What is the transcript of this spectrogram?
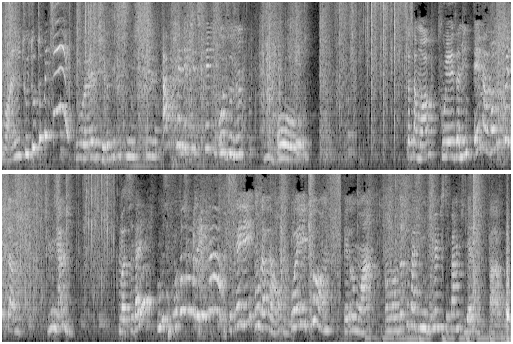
Voilà, rien du tout, ils sont tout petits. Ouais, mais je sais pas que c'est si minuscule. Après, des petites frites aux oignons. Oh. Ça, c'est à moi. Poulet, les amis. Et ma grande frite. Miam. On va se régaler. En plus, ça fait longtemps que j'ai mangé des. Donc là, il est 11h40. Ouais, il est tôt. Hein. Et au moins, on mange notre repas du midi, même si c'était pas un petit déj. c'est Pas grave.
